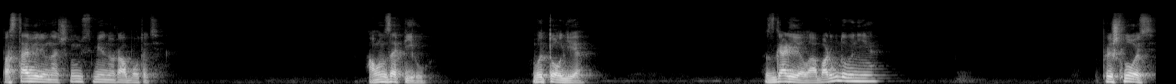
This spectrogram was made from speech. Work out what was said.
поставили в ночную смену работать, а он запил. В итоге сгорело оборудование, пришлось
